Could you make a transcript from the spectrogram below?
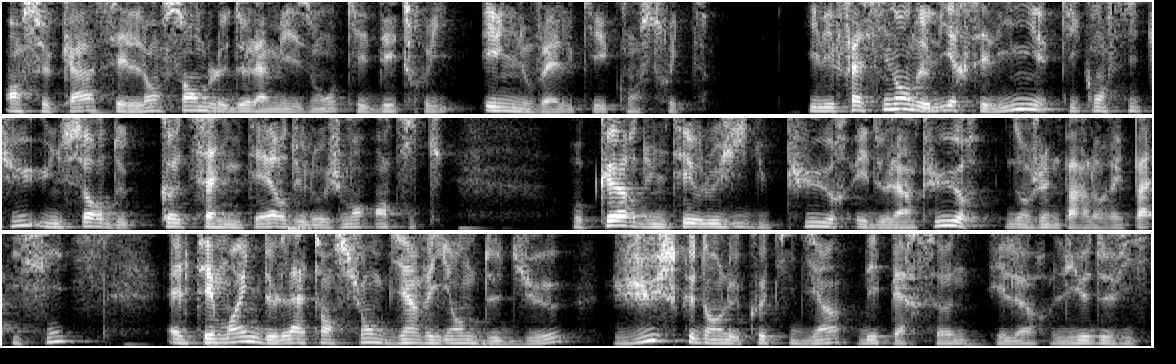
En ce cas, c'est l'ensemble de la maison qui est détruit et une nouvelle qui est construite. Il est fascinant de lire ces lignes qui constituent une sorte de code sanitaire du logement antique. Au cœur d'une théologie du pur et de l'impur, dont je ne parlerai pas ici, elles témoignent de l'attention bienveillante de Dieu jusque dans le quotidien des personnes et leur lieu de vie.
